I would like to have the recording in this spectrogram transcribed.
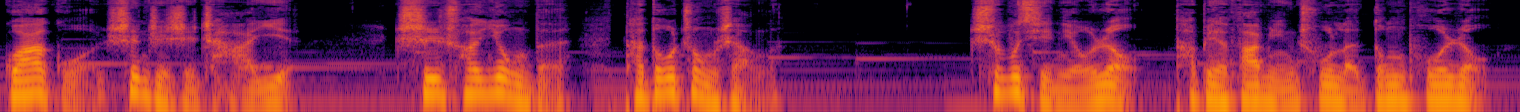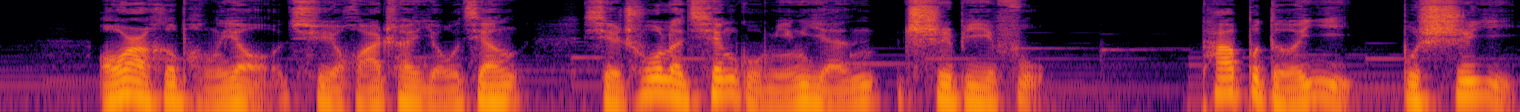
瓜果，甚至是茶叶，吃穿用的他都种上了。吃不起牛肉，他便发明出了东坡肉。偶尔和朋友去划船游江，写出了千古名言《赤壁赋》。他不得意，不失意。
